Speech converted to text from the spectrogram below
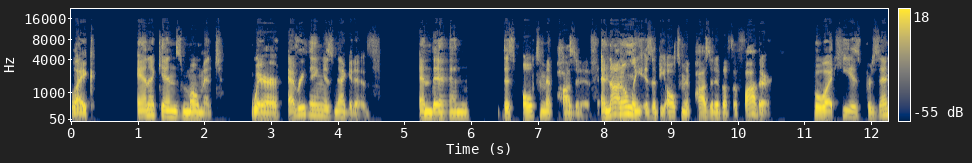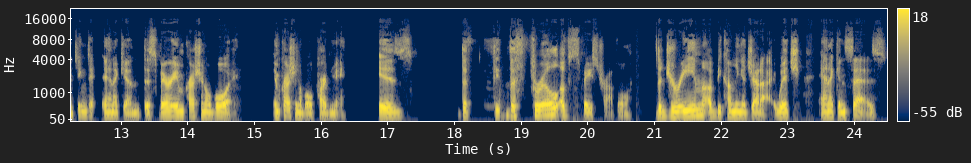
like Anakin's moment where everything is negative, and then this ultimate positive. And not only is it the ultimate positive of the father, but what he is presenting to Anakin, this very impressionable boy, impressionable, pardon me, is the the thrill of space travel, the dream of becoming a Jedi, which Anakin says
